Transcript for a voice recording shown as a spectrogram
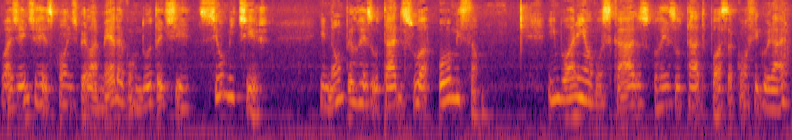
o agente responde pela mera conduta de se omitir e não pelo resultado de sua omissão. Embora em alguns casos o resultado possa configurar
